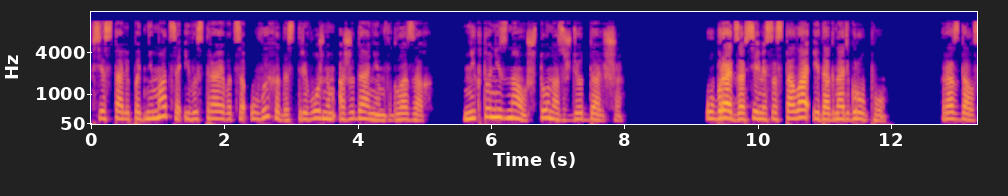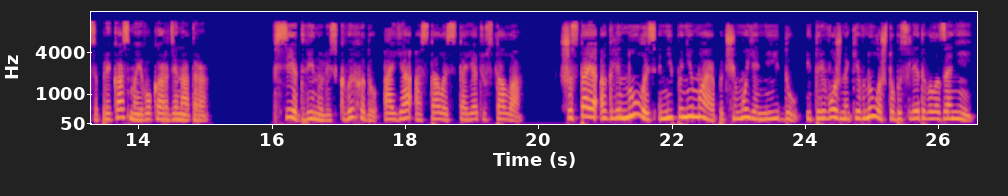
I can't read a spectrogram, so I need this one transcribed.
все стали подниматься и выстраиваться у выхода с тревожным ожиданием в глазах. Никто не знал, что нас ждет дальше. «Убрать за всеми со стола и догнать группу!» — раздался приказ моего координатора. Все двинулись к выходу, а я осталась стоять у стола. Шестая оглянулась, не понимая, почему я не иду, и тревожно кивнула, чтобы следовала за ней.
